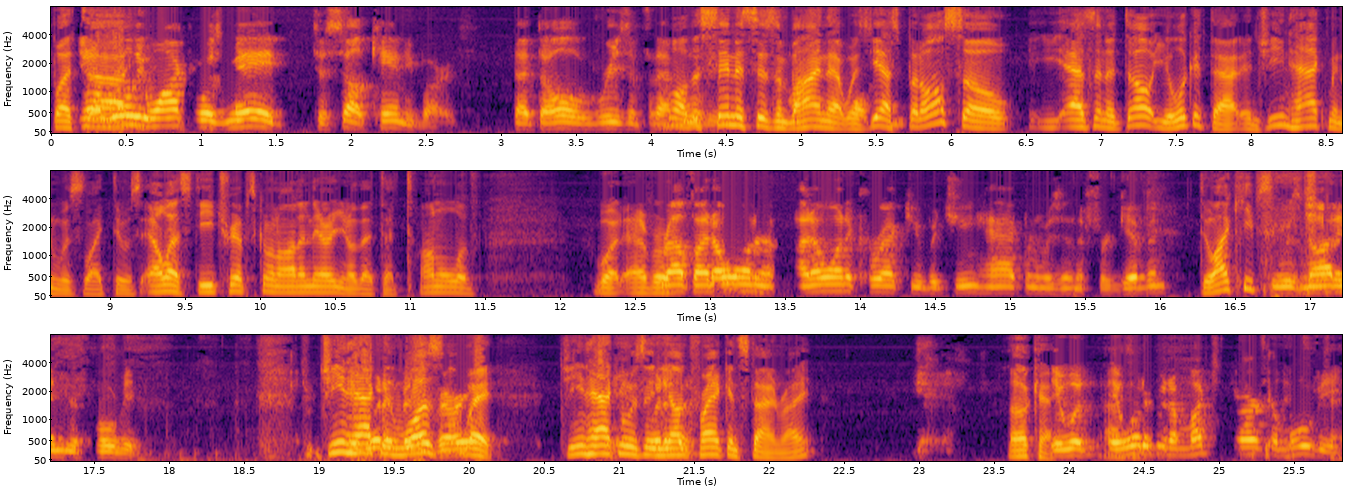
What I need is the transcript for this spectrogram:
But You know, uh, Willy Wonka was made to sell candy bars. That the whole reason for that. well, the cynicism behind that was yes, but also as an adult, you look at that, and Gene Hackman was like there was LSD trips going on in there. You know that the tunnel of whatever. Ralph, I don't want to. I don't want to correct you, but Gene Hackman was in The Forgiven. do I keep He was not in this movie. Gene it Hackman was very- wait. Gene Hackman was in Young been- Frankenstein, right? Okay. It would. It would have been a much darker movie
